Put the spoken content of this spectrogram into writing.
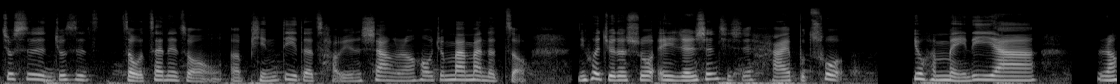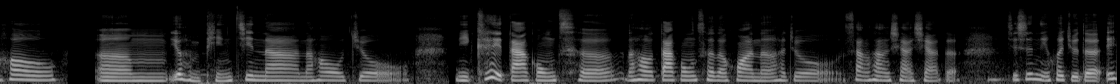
就是就是走在那种呃平地的草原上，然后就慢慢的走，你会觉得说，哎，人生其实还不错，又很美丽呀，然后。嗯，又很平静啊，然后就你可以搭公车，然后搭公车的话呢，它就上上下下的，其实你会觉得，哎，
